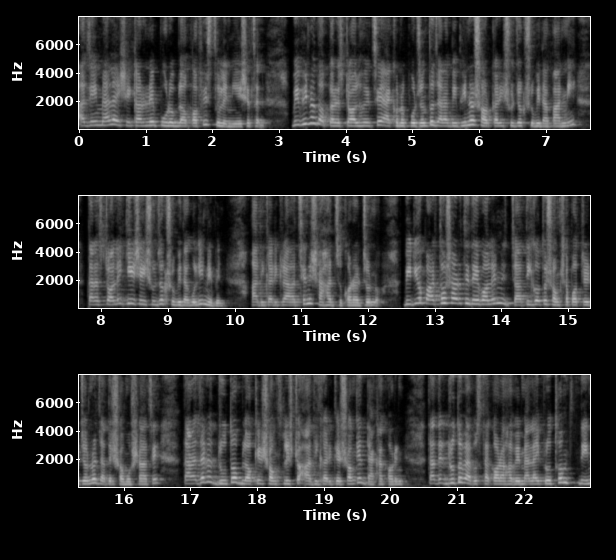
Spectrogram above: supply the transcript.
আজ এই মেলায় সেই কারণে পুরো ব্লক অফিস তুলে নিয়ে এসেছেন। বিভিন্ন দপ্তরে স্টল হয়েছে, এখনও পর্যন্ত যারা বিভিন্ন সরকারি সুযোগ সুবিধা পাননি, তারা স্টলে গিয়ে সেই সুযোগ সুবিধাগুলি নেবেন। আধিকারিকরা আছেন সাহায্য করার জন্য। বিডিও পার্থ সারথী দে বলেন, জাতিগত শংসাপত্রের জন্য যাদের সমস্যা আছে, তারা যেন দ্রুত ব্লকের সংশ্লিষ্ট আধিকারিকের সঙ্গে দেখা করেন। তাদের দ্রুত ব্যবস্থা করা হবে। মেলায় প্রথম দিন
